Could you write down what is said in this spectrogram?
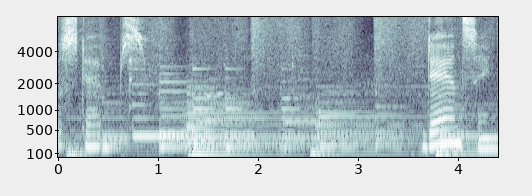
steps dancing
